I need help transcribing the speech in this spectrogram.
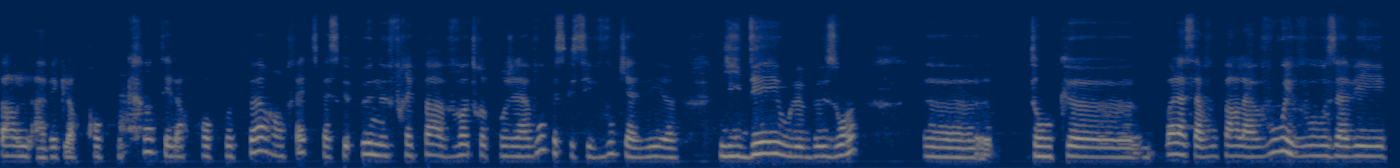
parlent avec leurs propres craintes et leurs propres peurs en fait, parce que eux ne feraient pas votre projet à vous, parce que c'est vous qui avez euh, l'idée ou le besoin. Euh, donc voilà, ça vous parle à vous et vous avez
